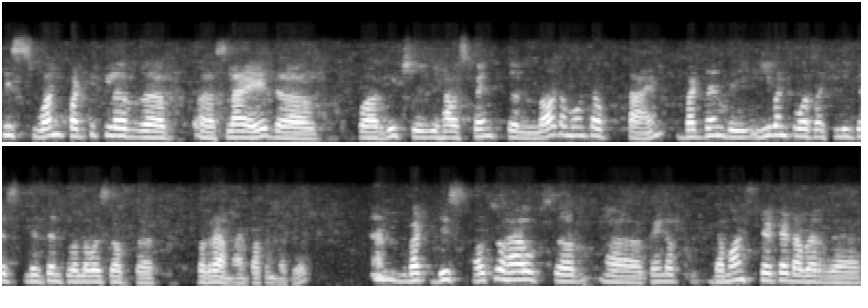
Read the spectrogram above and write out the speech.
this one particular uh, uh, slide uh, for which we have spent a lot amount of time, but then the event was actually just less than 12 hours of uh, program I'm talking about. It. but this also has uh, kind of demonstrated our uh,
